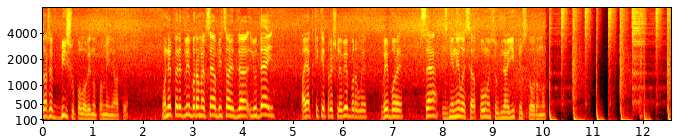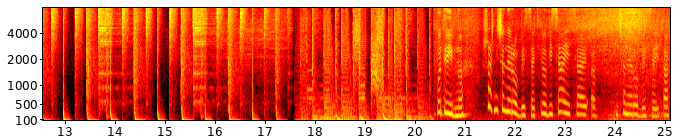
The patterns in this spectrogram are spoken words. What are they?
Навіть більшу половину поміняти. Вони перед виборами все обіцяють для людей, а як тільки пройшли вибори, вибори, все змінилося повністю на їхню сторону. Потрібно. Що ж нічого не робиться, тільки обіцяється, а нічого не робиться. І так,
